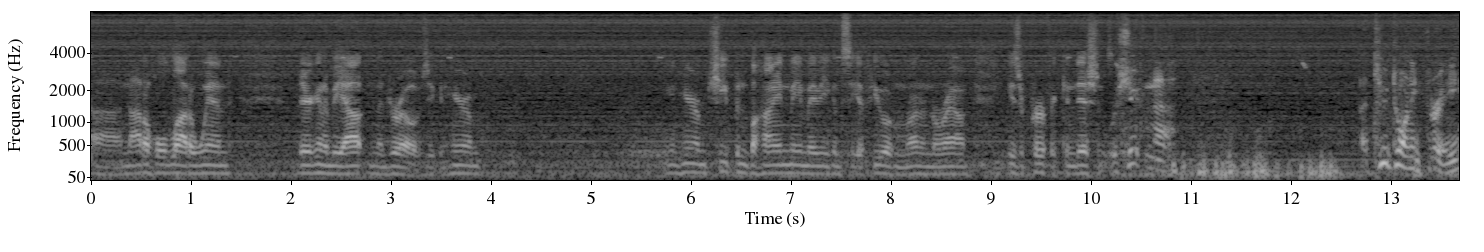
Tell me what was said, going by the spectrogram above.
uh, not a whole lot of wind, they're going to be out in the droves. You can hear them. You can hear them cheeping behind me. Maybe you can see a few of them running around. These are perfect conditions. We're shooting a, a 223.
